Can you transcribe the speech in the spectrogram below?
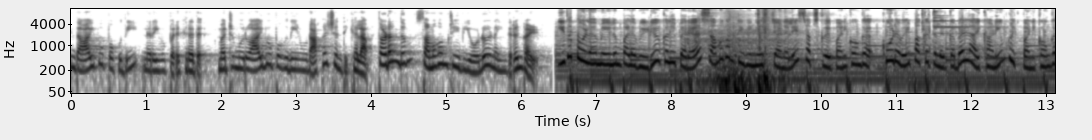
இந்த ஆய்வு பகுதி நிறைவு பெறுகிறது. மற்றும் ஒரு ஆய்வு பகுதியினூடாக சந்திக்கலாம். தொடர்ந்தும் சமூகம் டிவியோடு இணைந்திருங்கள். இது போல மேலும் பல வீடியோக்களை பெற சமூகம் டிவி நியூஸ் சேனலை சப்ஸ்கிரைப் பண்ணிக்கோங்க. கூடவே பக்கத்தில் இருக்க பெல் ஐகானையும் கிளிக் பண்ணிக்கோங்க.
